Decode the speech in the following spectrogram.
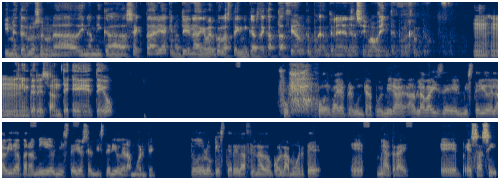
y meterlos en una dinámica sectaria que no tiene nada que ver con las técnicas de captación que puedan tener en el siglo XX, por ejemplo. interesante. Teo. Uf, vaya pregunta. Pues mira, hablabais del misterio de la vida, para mí el misterio es el misterio de la muerte. Todo lo que esté relacionado con la muerte eh, me atrae. Eh, es así.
